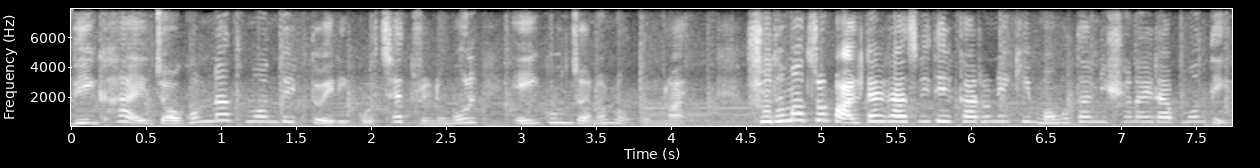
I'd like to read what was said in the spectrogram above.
দীঘায় জগন্নাথ মন্দির তৈরি করছে তৃণমূল এই গুঞ্জনও নতুন নয়। শুধুমাত্র পাল্টার রাজনীতির কারণে কি মমতার নিশানায় রাম মন্দির?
